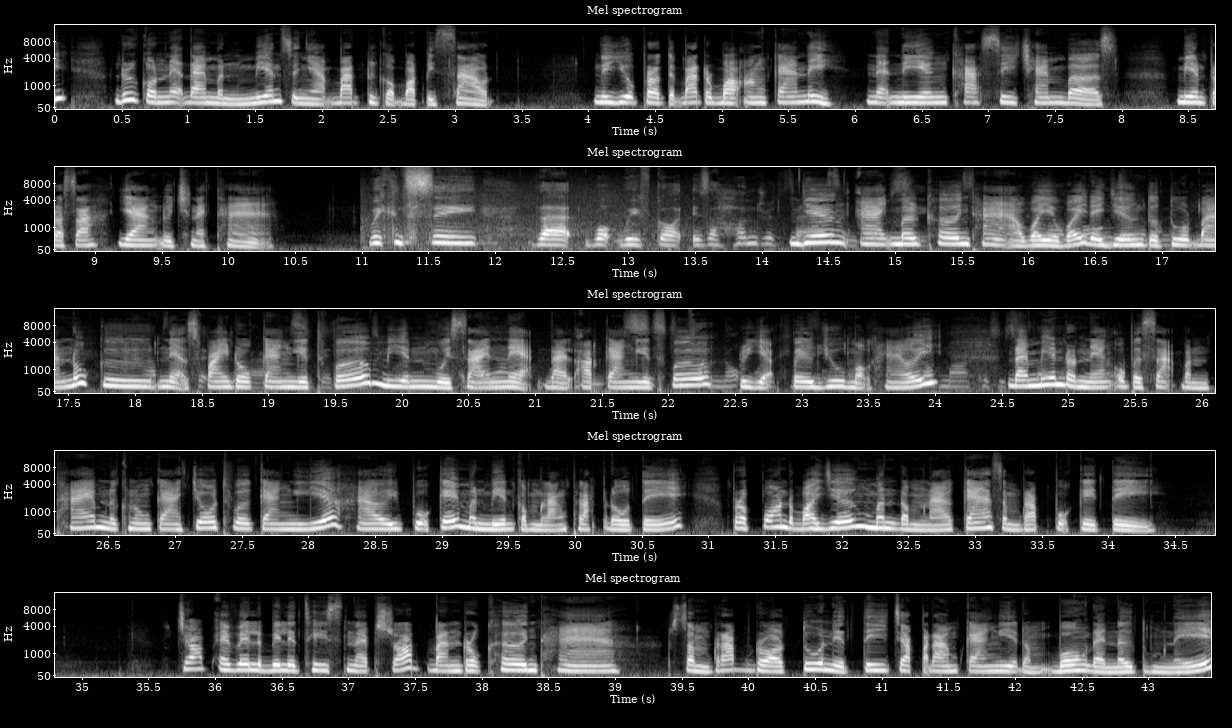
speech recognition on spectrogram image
2ឬក៏អ្នកដែលមិនមានសញ្ញាបត្រឬក៏បទពិសោធន៍នាយកប្រតិបត្តិរបស់អង្គការនេះ អ្នកនាង Cassie Chambers មានប្រសាសន៍យ៉ាងដូចនេះថា We can see that what we've got is 100,000យើងអាចមើលឃើញថាអ្វីអ្វីដែលយើងទទួលបាននោះគឺអ្នកស្វែងរកការងារធ្វើមាន1សែនអ្នកដែលអត់ការងារធ្វើរយៈពេលយូរមកហើយដែលមានរនាំងឧបសគ្គបន្ថែមនៅក្នុងការចូលធ្វើការងារហើយពួកគេមិនមានកម្លាំងផ្លាស់ប្ដូរទេ ប្រព័ន្ធរបស់យើងមិនដំណើរការសម្រាប់ពួកគេទេ Job Availability Snapshot បានរកឃើញថា សម្រាប់រាល់តួនាទីចាប់ផ្ដើមការងារដំបូងដែលនៅទំនេរ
